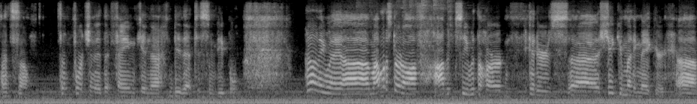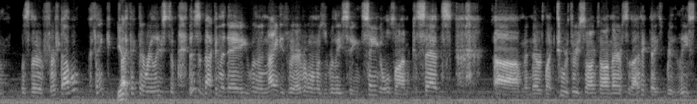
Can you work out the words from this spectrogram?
That's uh, it's unfortunate that fame can uh, do that to some people. Anyway, um, I'm going to start off obviously with the hard hitters. Uh, Shake Your Moneymaker um, was their first album, I think. Yep. I think they released them. This is back in the day, was in the '90s, where everyone was releasing singles on cassettes, um, and there was like two or three songs on there. So I think they released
